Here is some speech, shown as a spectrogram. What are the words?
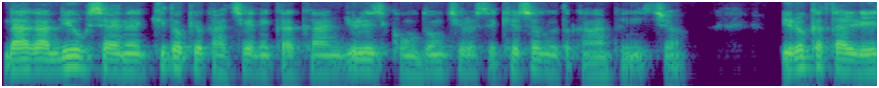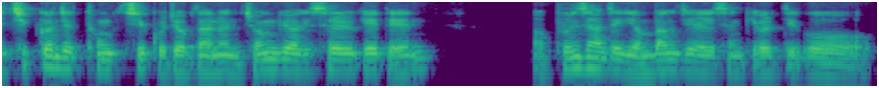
나아가 미국 사회는 기독교 가치가 입각한 윤리적 공동체로서 결속력도 강한 편이죠. 유럽과 달리 집권적 통치 구조보다는 정교하게 설계된 어, 분산적 연방제의 성격을 띠고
